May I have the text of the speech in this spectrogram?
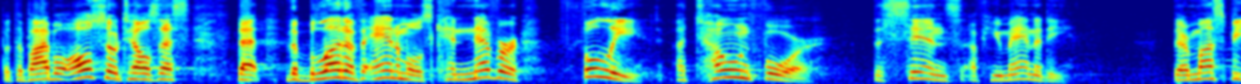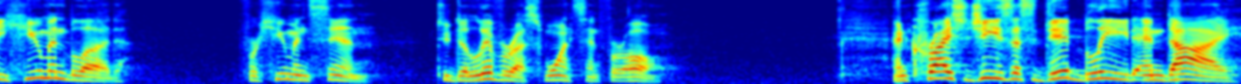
But the Bible also tells us that the blood of animals can never fully atone for the sins of humanity. There must be human blood for human sin to deliver us once and for all. And Christ Jesus did bleed and die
